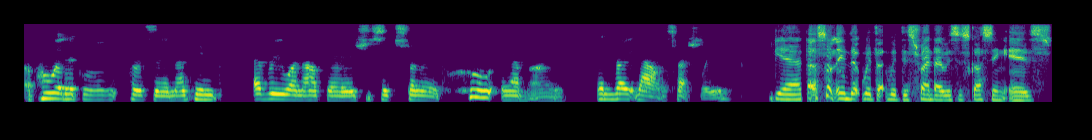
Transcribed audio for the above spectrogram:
a political person. I think everyone out there is just like struggling, like, who am I? And right now, especially. Yeah, that's something that with with this friend I was discussing is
